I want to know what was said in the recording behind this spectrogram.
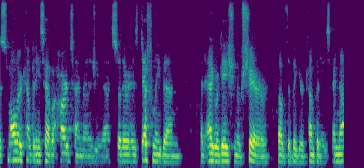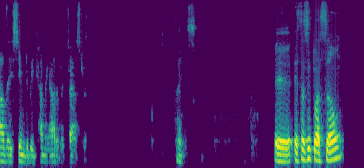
The smaller companies have a hard time managing that. So there has definitely been an aggregation of share of the bigger companies, and now they seem to be coming out of it faster. Thanks. Eh, esta situação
